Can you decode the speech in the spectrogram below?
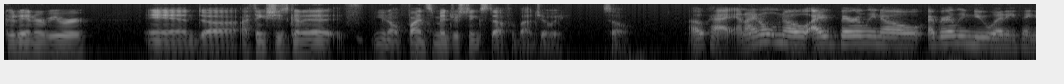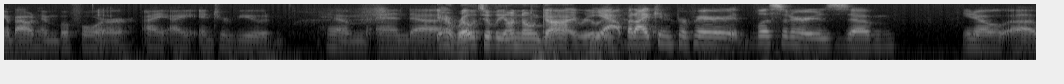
good interviewer, and uh, I think she's gonna, you know, find some interesting stuff about Joey. So Okay, and I don't know. I barely know. I barely knew anything about him before I, I interviewed him, and uh, yeah, relatively unknown guy, really. Yeah, but I can prepare listeners. Um, you know, uh,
